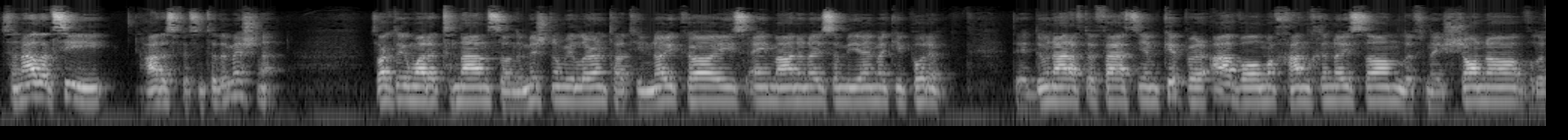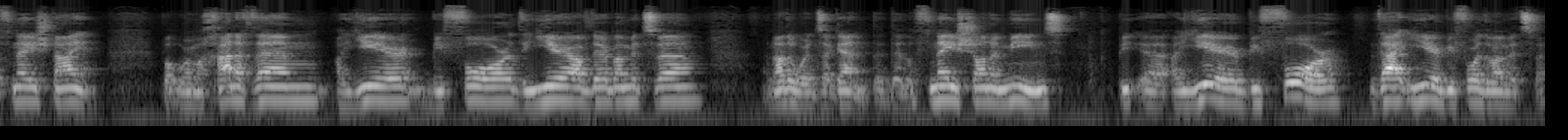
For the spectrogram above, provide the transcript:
So now let's see how this fits into the Mishnah. So in the Mishnah we learned Kippurim. They do not have to fast Yom Kippur. Avol machanchen Oisam lifnei Shana v'lifnei Shtayim. But we're machanach them a year before the year of their Bar Mitzvah. In other words, again, the, the Lifnei Shana means be, uh, a year before that year before the Bar Mitzvah,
